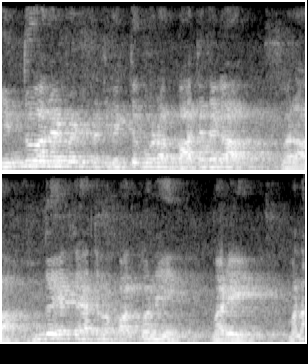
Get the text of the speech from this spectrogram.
హిందూ అనేటువంటి ప్రతి వ్యక్తి కూడా బాధ్యతగా మరి హిందూ ఏకయాత్రలో పాల్గొని మరి మన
